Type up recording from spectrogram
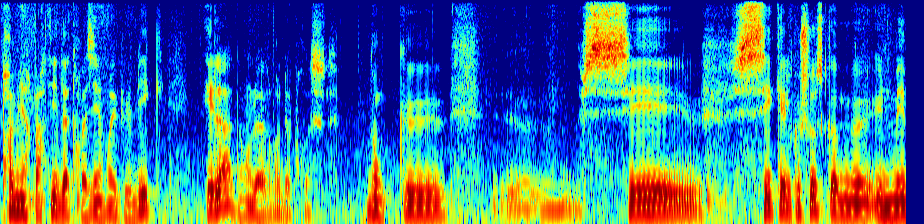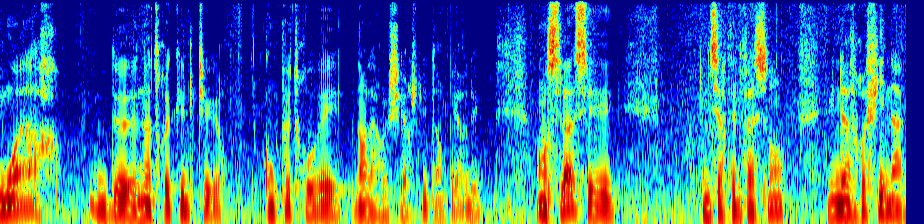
première partie de la Troisième République est là dans l'œuvre de Proust. Donc euh, c'est quelque chose comme une mémoire de notre culture qu'on peut trouver dans la recherche du temps perdu. En cela, c'est d'une certaine façon une œuvre finale.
